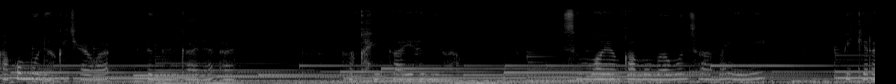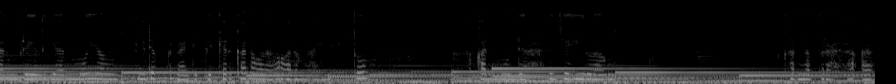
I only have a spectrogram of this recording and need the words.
Aku mudah kecewa dengan keadaan. Maka itu ayah bilang semua yang kamu bangun selama ini pikiran brilianmu yang tidak pernah dipikirkan oleh orang lain itu akan mudah aja hilang karena perasaan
